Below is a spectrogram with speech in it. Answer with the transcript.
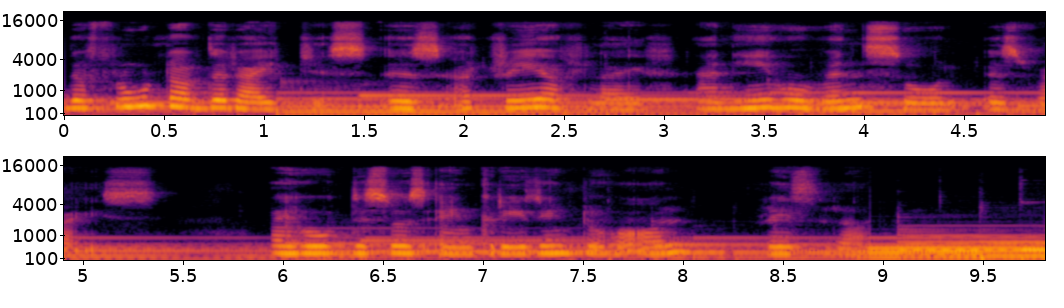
The fruit of the righteous is a tree of life, and he who wins soul is wise. I hope this was encouraging to all. Praise the Lord.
